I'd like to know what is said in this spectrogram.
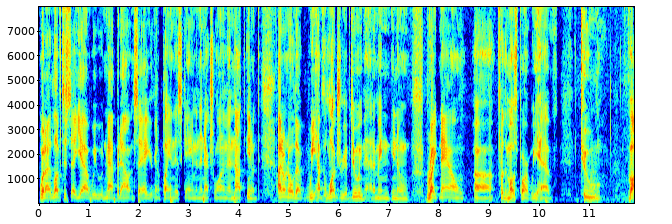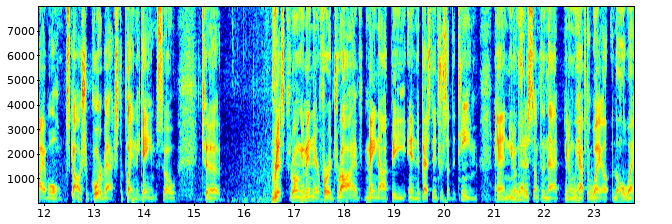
what I'd love to say, yeah, we would map it out and say, hey, you're going to play in this game and the next one, and then not, you know, I don't know that we have the luxury of doing that. I mean, you know, right now, uh, for the most part, we have two viable scholarship quarterbacks to play in the game. So to risk throwing him in there for a drive may not be in the best interest of the team, and you know that is something that you know we have to weigh the whole way.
